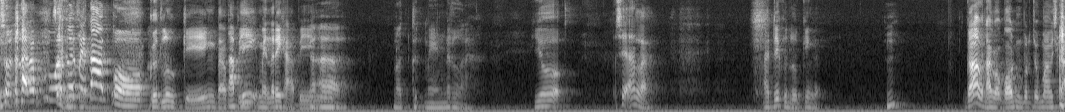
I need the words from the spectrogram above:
Sekarang gua kan mek takok. good looking tapi, Tapi- manner gak apik. Heeh. Not good manner lah. Yo sik alah. Ade good looking gak? Hmm? Gak tak kok kon percuma wis kan.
